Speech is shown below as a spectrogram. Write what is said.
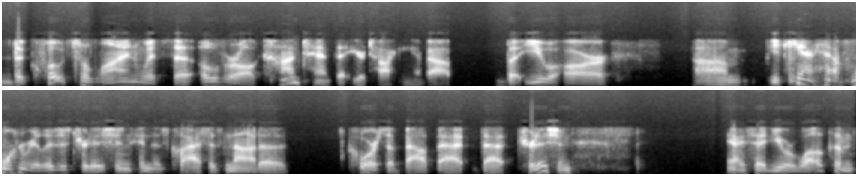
the quotes align with the overall content that you're talking about, but you are um, you can't have one religious tradition in this class. It's not a course about that that tradition. And I said, you are welcome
